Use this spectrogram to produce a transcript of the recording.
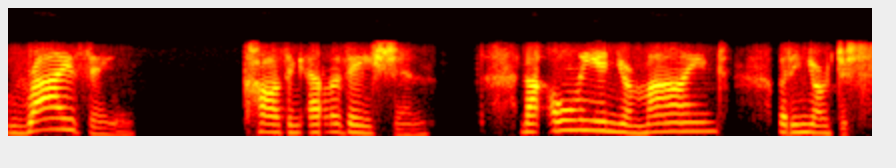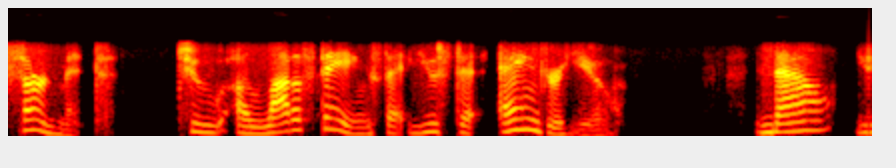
Rising, causing elevation, not only in your mind, but in your discernment to a lot of things that used to anger you. Now you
